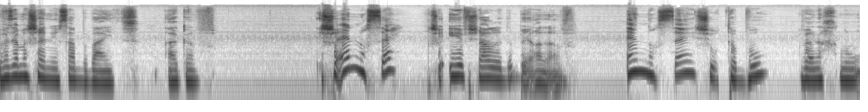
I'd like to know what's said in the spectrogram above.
וזה מה שאני עושה בבית, אגב. שאין נושא שאי אפשר לדבר עליו. אין נושא שהוא טאבו ואנחנו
